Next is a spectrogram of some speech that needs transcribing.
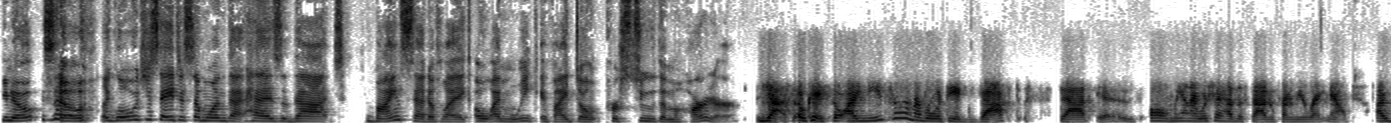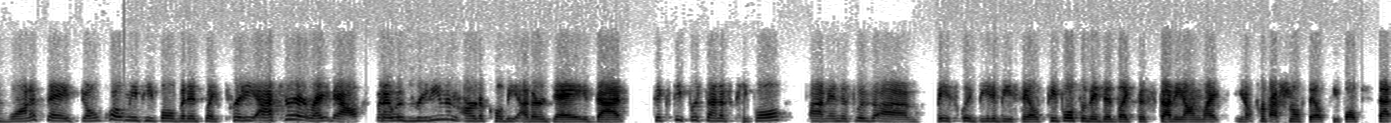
you know? So, like, what would you say to someone that has that mindset of like, oh, I'm weak if I don't pursue them harder? Yes. Okay. So I need to remember what the exact stat is. Oh man, I wish I had the stat in front of me right now. I want to say, don't quote me, people, but it's like pretty accurate right now. But I was reading an article the other day that 60% of people, um, and this was uh, basically B2B salespeople. So they did like this study on like, you know, professional salespeople, that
